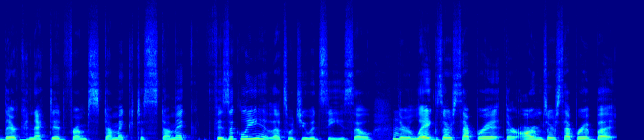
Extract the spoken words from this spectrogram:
they're connected from stomach to stomach physically, that's what you would see. So hmm. their legs are separate, their arms are separate, but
